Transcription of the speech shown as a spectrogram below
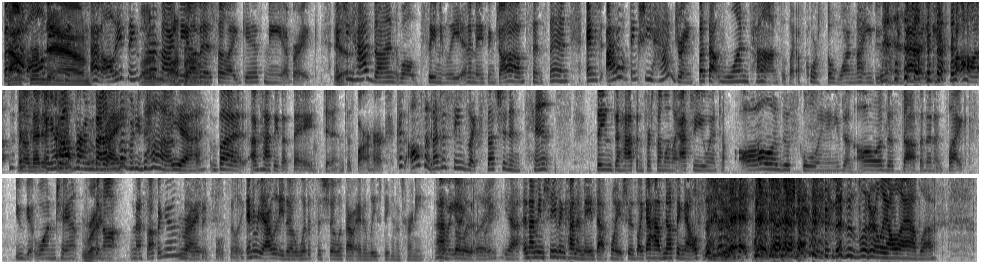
But House I have all burned these down. Things, I have all these things to of- remind of me of problems. it. So like, give me a break. And Yeah. she has done well, seemingly an amazing job since then. And I don't think she had drank, but that one time. So it's like, of course, the one night you do something bad, you get caught. No, that is and your true. house burns down. Right. Somebody does. Yeah. But I'm happy that they didn't disbar her because also that just seems like such an intense thing to happen for someone like after you went to all of this schooling and you've done all of this stuff and then it's like you get one chance to not mess up again. That Right. just seems a little silly. In reality, though, what is the show without Annalise being an attorney? Oh, yeah, Absolutely. exactly. yeah, And I mean, she even kind of made that point. She was like, I have nothing else. This is it. this is literally all I have left.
